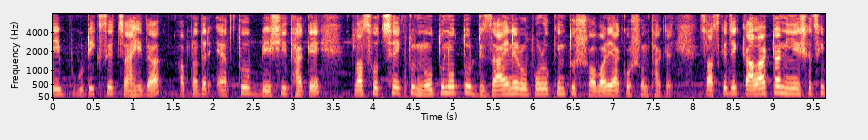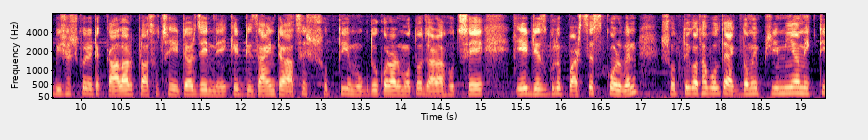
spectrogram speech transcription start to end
এই বুটিক্সের চাহিদা আপনাদের এত বেশি থাকে, প্লাস হচ্ছে একটু নতুনত্ব ডিজাইনের উপরও কিন্তু সবারই আকর্ষণ থাকে। সো আজকে যে কালারটা নিয়ে এসেছি, বিশেষ করে এটা কালার প্লাস হচ্ছে এটার যে নেকের ডিজাইনটা আছে, সত্যিই মুগ্ধ করার মতো যারা হচ্ছে এই ড্রেসগুলো পারচেস করবেন। সত্যি কথা বলতে একদমই প্রিমিয়াম একটি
